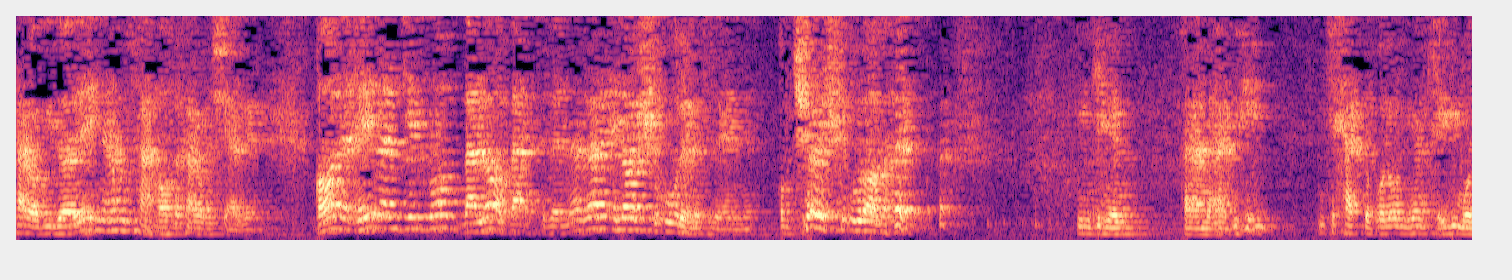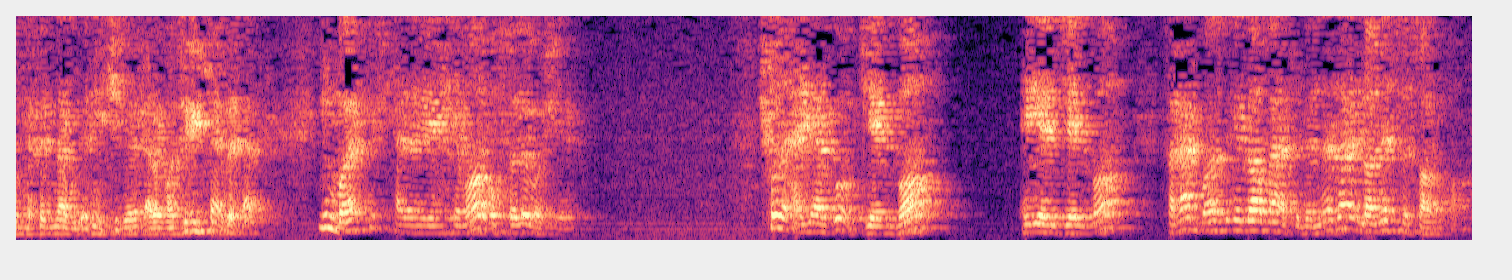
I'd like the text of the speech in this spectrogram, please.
خرابی داره این همون صحافه خرابش کرده. قال غیر از جلباب بلا بحث به نظر الا شعور مثل اینه خب چرا شعور آمد؟ این که فهم حدیثی این که خط پلو میگن خیلی ملتفت نبوده این چیزی قراماتی کرده این باید که کلمه خمار افتاده باشه. چون اگر گفت جلبا اگر جلبا فقط باید بگه لا برسه به نظر لا نصف سالها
